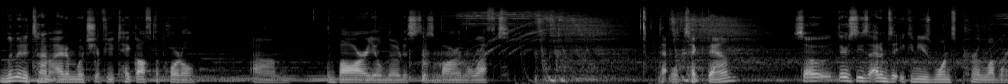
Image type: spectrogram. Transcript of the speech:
limited time item, which if you take off the portal, um, the bar, you'll notice there's a bar on the left that will tick down. So there's these items that you can use once per level.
